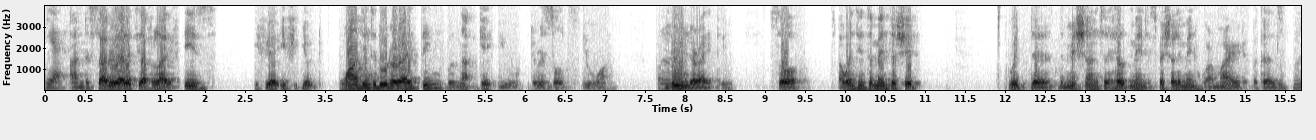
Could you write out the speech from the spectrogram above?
Yes. And the sad reality of life is if you if you wanting to do the right thing will not get you the results you want from mm. doing the right thing. So I went into mentorship with the, the mission to help men, especially men who are married, because mm-hmm.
